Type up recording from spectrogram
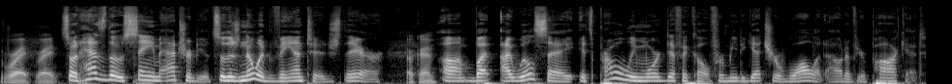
Right. Right. So it has those same attributes. So there's no advantage there. Okay. Um, but I will say it's probably more difficult for me to get your wallet out of your pocket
